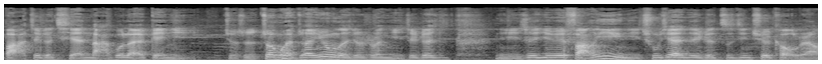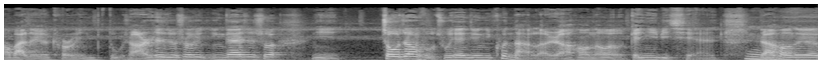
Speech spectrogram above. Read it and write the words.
把这个钱拿过来给你，就是专款专用的，就是说你这个你这因为防疫你出现这个资金缺口了，然后把这个口给你堵上，而且就说应该是说你。州政府出现经济困难了，然后呢，给你一笔钱，然后那个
